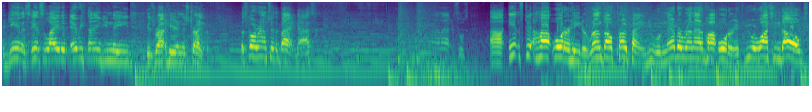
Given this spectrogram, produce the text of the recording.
Again, it's insulated. Everything you need is right here in this trailer. Let's go around to the back, guys. Uh, instant hot water heater runs off propane. You will never run out of hot water. If you are watching dogs,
